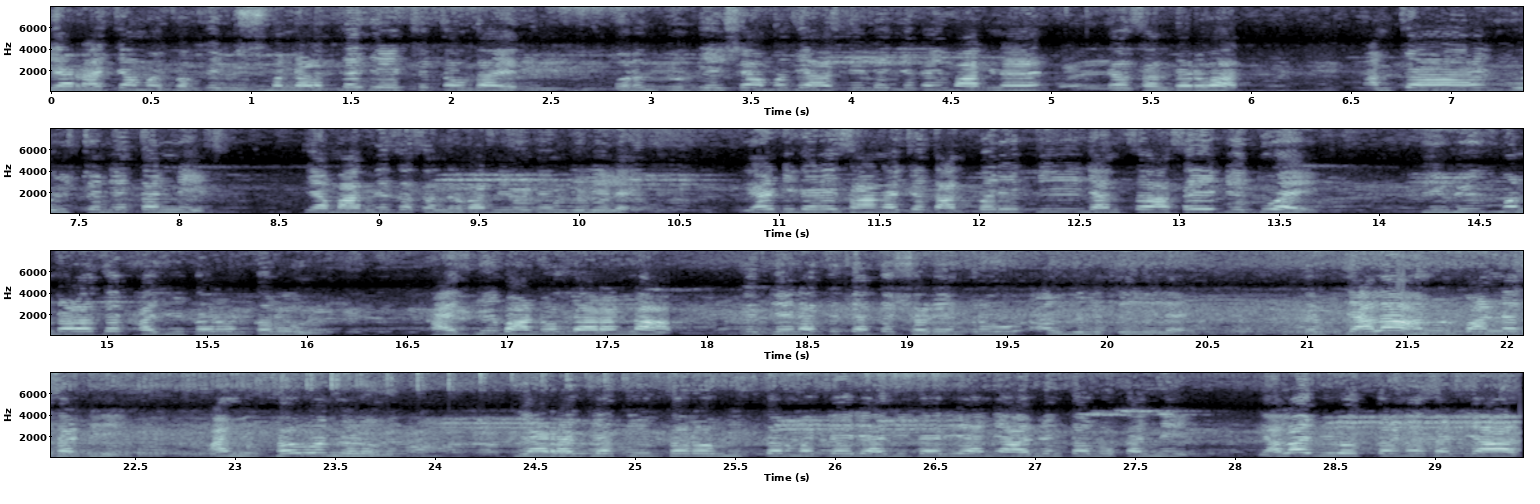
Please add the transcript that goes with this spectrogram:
या राज्यामध्ये फक्त वीज मंडळातल्या जे एकशे चौदा आहेत परंतु देशामध्ये असलेले जे काही मागण्या आहेत त्या संदर्भात आमच्या वरिष्ठ नेत्यांनी या मागण्याच्या संदर्भात निवेदन दिलेलं आहे. या ठिकाणी सांगायचे तात्पर्य की यांचा असा एक हेतू आहे की वीज मंडळाचं खाजगीकरण करून खाजगी भांडवलदारांना ते देण्याचं त्यांचं षडयंत्र आयोजित केलेलं आहे. तर त्याला हाणून पाडण्यासाठी आम्ही सर्व मिळून या राज्यातील सर्व वीज कर्मचारी अधिकारी आणि अभियंता लोकांनी याला विरोध करण्यासाठी आज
